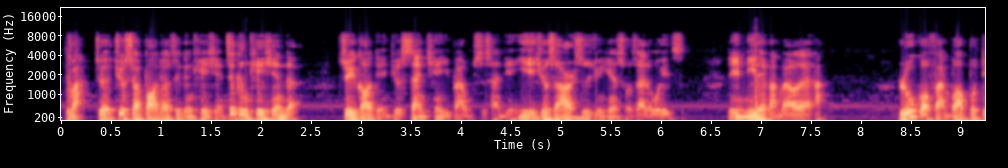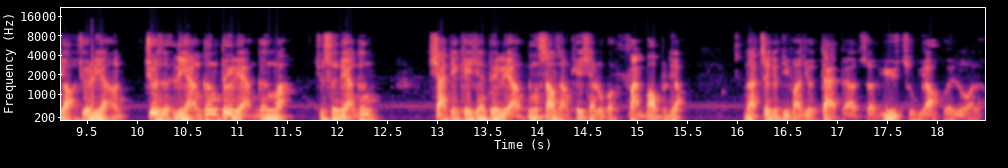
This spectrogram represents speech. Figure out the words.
对吧？这就是要包掉这根 K 线，这根 K 线的最高点就三千一百五十三点，也就是二十日均线所在的位置，你你得反包掉它。如果反包不掉，就两就是两根对两根嘛，就是两根下跌 K 线对两根上涨 K 线，如果反包不掉。那这个地方就代表着遇主要回落了，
